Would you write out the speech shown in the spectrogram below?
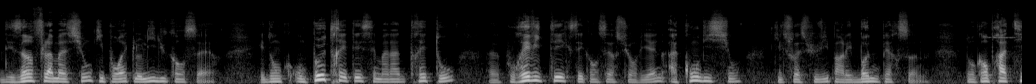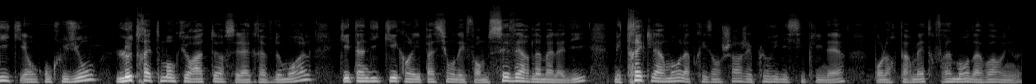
des inflammations qui pourraient être le lit du cancer. Et donc on peut traiter ces malades très tôt euh, pour éviter que ces cancers surviennent, à condition qu'ils soient suivis par les bonnes personnes. Donc en pratique et en conclusion, le traitement curateur, c'est la greffe de moelle, qui est indiqué quand les patients ont des formes sévères de la maladie, mais très clairement, la prise en charge est pluridisciplinaire pour leur permettre vraiment d'avoir une,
